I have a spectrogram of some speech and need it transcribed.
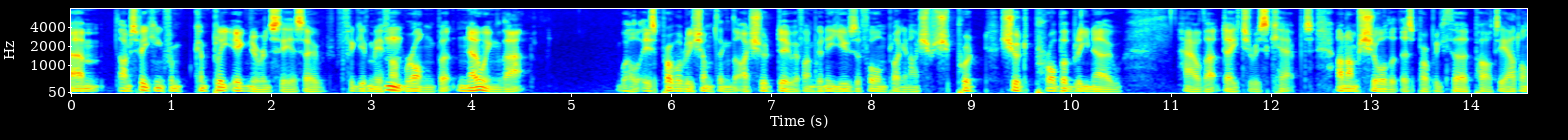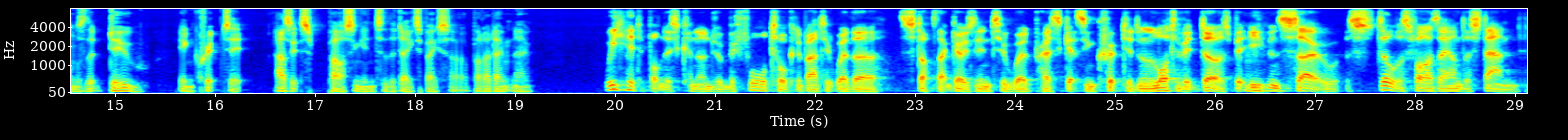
Um, I'm speaking from complete ignorance here, so forgive me if I'm wrong. But knowing that, well, is probably something that I should do if I'm going to use a form plugin. I sh- should should probably know how that data is kept, and I'm sure that there's probably third-party add-ons that do encrypt it as it's passing into the database. But I don't know. We hit upon this conundrum before talking about it, whether stuff that goes into WordPress gets encrypted, and a lot of it does. But hmm. even so, still, as far as I understand,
